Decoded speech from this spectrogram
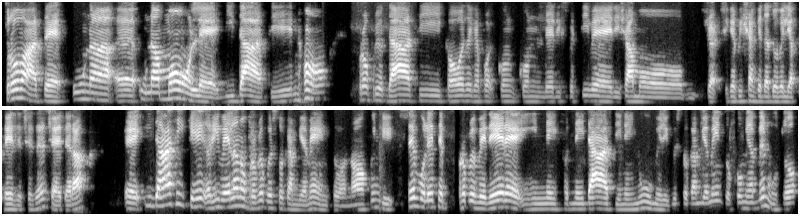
trovate una, eh, una mole di dati, no? Proprio dati, cose che poi con, con, le rispettive, diciamo, cioè si capisce anche da dove li ha presi, eccetera, eccetera, eh, i dati che rivelano proprio questo cambiamento. No? Quindi se volete proprio vedere in, nei, nei, dati, nei numeri, questo cambiamento come è avvenuto,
